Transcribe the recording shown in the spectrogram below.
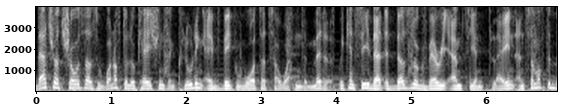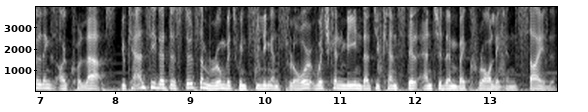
That shot shows us one of the locations including a big water tower in the middle. We can see that it does look very empty and plain and some of the buildings are collapsed. You can see that there's still some room between ceiling and floor which can mean that you can still enter them by crawling inside.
